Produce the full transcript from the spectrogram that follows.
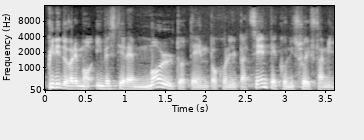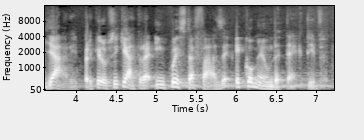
Quindi dovremo investire molto tempo con il paziente e con i suoi familiari, perché lo psichiatra in questa fase è come un detective.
